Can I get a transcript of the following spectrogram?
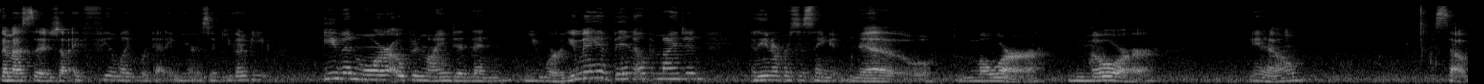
the message that I feel like we're getting here. Is like you gotta be even more open-minded than you were. You may have been open-minded, and the universe is saying no, more, more. You know. So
